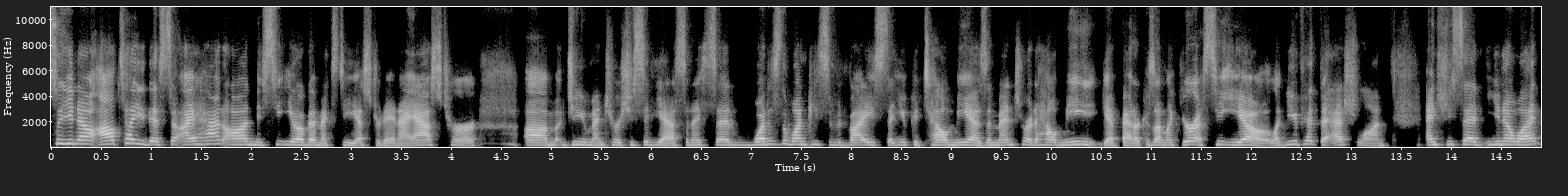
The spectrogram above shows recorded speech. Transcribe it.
So, you know, I'll tell you this. So, I had on the CEO of MXD yesterday and I asked her, um, Do you mentor? She said, Yes. And I said, What is the one piece of advice that you could tell me as a mentor to help me get better? Because I'm like, You're a CEO, like you've hit the echelon. And she said, You know what?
